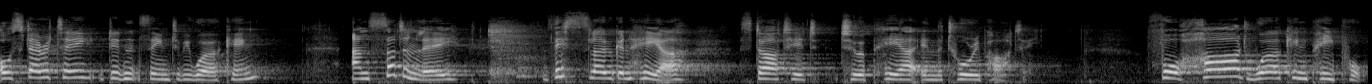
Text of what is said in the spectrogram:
Austerity didn't seem to be working, and suddenly, this slogan here started to appear in the Tory party. For hard working people,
